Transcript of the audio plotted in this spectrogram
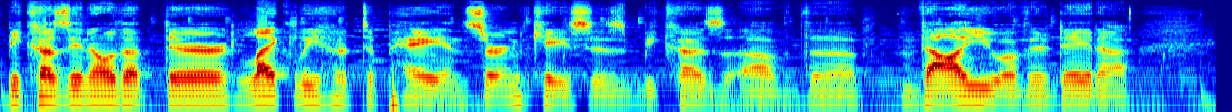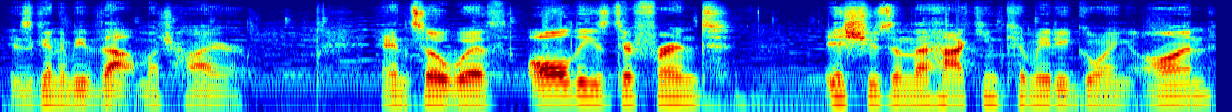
because they know that their likelihood to pay in certain cases because of the value of their data is going to be that much higher and so with all these different issues in the hacking committee going on.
